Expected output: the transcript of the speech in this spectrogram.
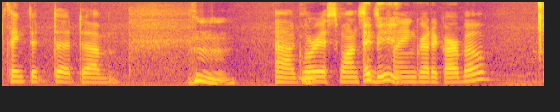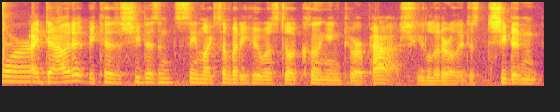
think that that um uh, Gloria Swanson's Maybe. playing Greta Garbo? Or I doubt it because she doesn't seem like somebody who was still clinging to her past. She literally just she didn't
